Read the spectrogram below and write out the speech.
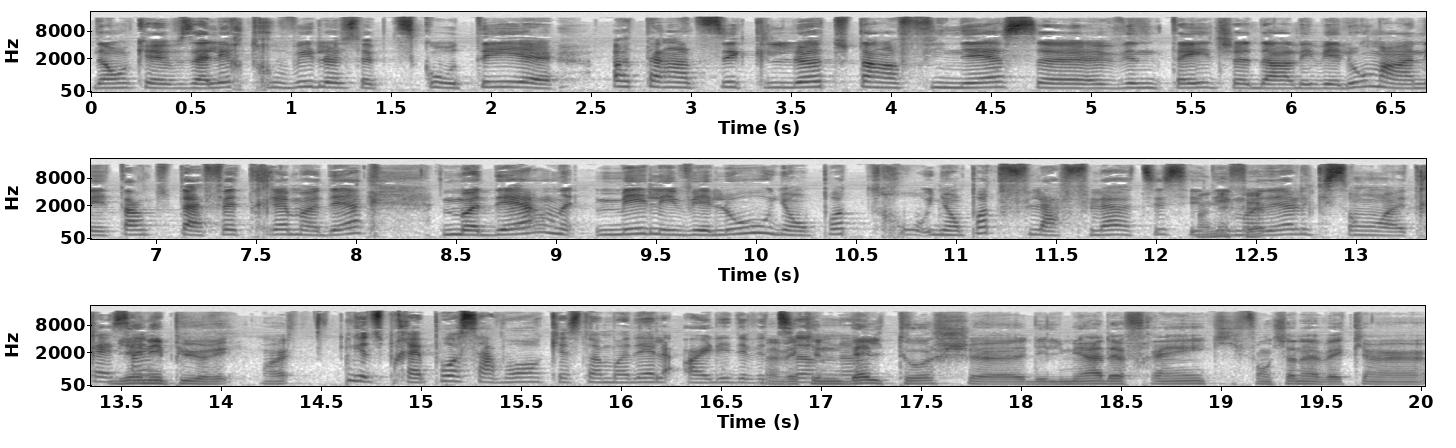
Donc, euh, vous allez retrouver ce petit côté euh, authentique là, tout en finesse euh, vintage dans les vélos, mais en étant tout à fait très moderne. Moderne, mais les vélos, ils n'ont pas trop, ils ont pas de flafla. Tu sais, c'est des effet. modèles qui sont euh, très Bien simples. épuré, ouais. Que tu pourrais pas savoir que c'est un modèle Harley Davidson. Avec une là. belle touche, euh, des lumières de frein qui fonctionnent avec un,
